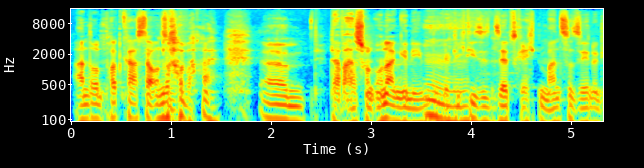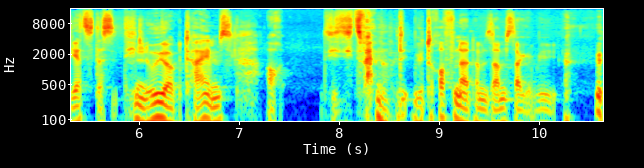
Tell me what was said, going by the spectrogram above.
anderen Podcaster unserer Wahl. Ähm, da war es schon unangenehm, mhm. wirklich diesen selbstgerechten Mann zu sehen und jetzt, dass die New York Times auch, die sich zweimal mit ihm getroffen hat am Samstag irgendwie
